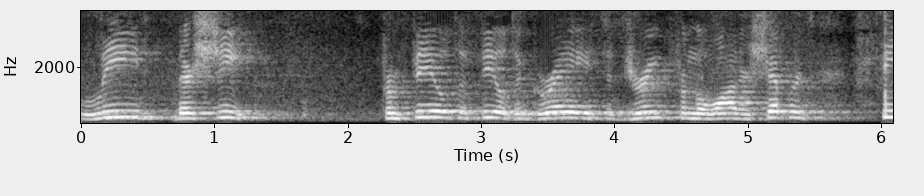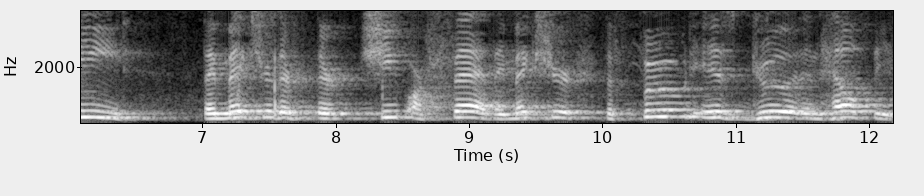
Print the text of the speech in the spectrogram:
lead their sheep from field to field to graze, to drink from the water. Shepherds feed. They make sure their, their sheep are fed. They make sure the food is good and healthy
